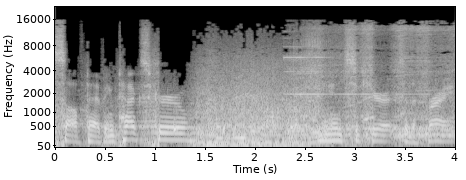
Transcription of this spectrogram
self-tapping tech screw and secure it to the frame.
